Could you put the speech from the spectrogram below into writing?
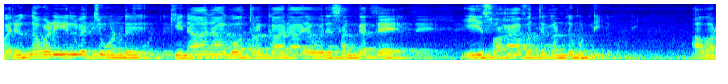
വരുന്ന വഴിയിൽ വെച്ചുകൊണ്ട് കിനാന ഗോത്രക്കാരായ ഒരു സംഘത്തെ ഈ സ്വഹാബത്ത് കണ്ടുമുട്ടി. അവർ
